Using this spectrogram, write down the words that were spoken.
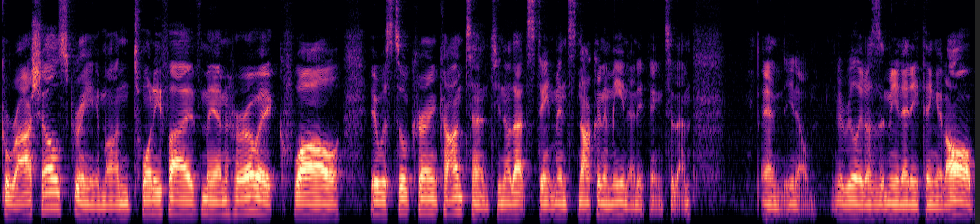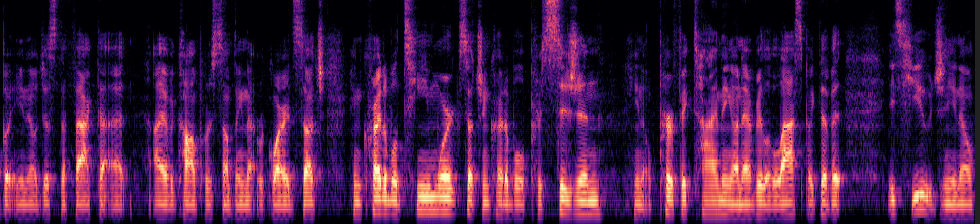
Garrosh Hellscream on 25 man heroic while it was still current content. You know, that statement's not going to mean anything to them. And, you know, it really doesn't mean anything at all. But, you know, just the fact that I have accomplished something that required such incredible teamwork, such incredible precision, you know, perfect timing on every little aspect of it is huge. And, you know,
